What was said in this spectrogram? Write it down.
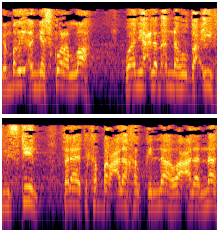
ينبغي أن يشكر الله وأن يعلم أنه ضعيف مسكين فلا يتكبر على خلق الله وعلى الناس.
